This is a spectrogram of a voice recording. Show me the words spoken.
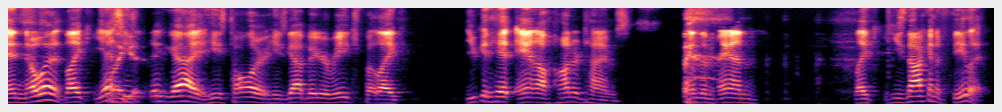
And Noah, like, yes, Like he's it. a big guy. He's taller. He's got bigger reach, but like, you could hit Ant a hundred times, and the man, like, he's not gonna feel it.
